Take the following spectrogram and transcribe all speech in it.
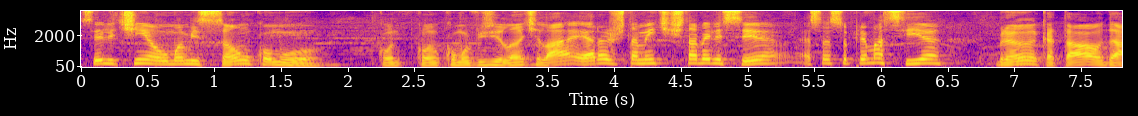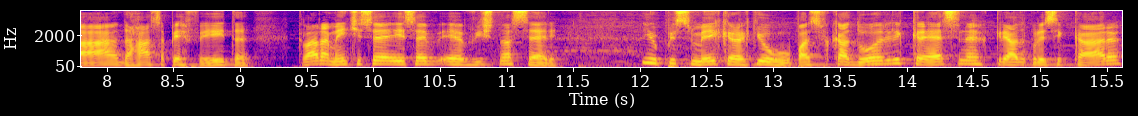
Se ele tinha uma missão como, como, como vigilante lá, era justamente estabelecer essa supremacia branca tal, da, da raça perfeita. Claramente isso, é, isso é, é visto na série. E o Peacemaker aqui, o pacificador, ele cresce, né? Criado por esse cara.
